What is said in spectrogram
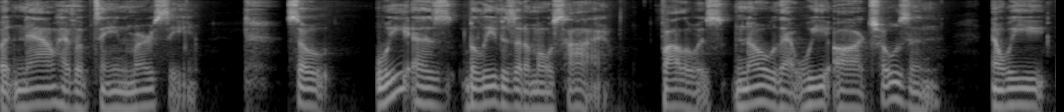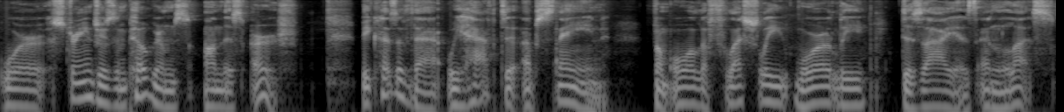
but now have obtained mercy. So we as believers of the Most High, followers, know that we are chosen and we were strangers and pilgrims on this earth. Because of that, we have to abstain from all the fleshly, worldly desires and lusts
